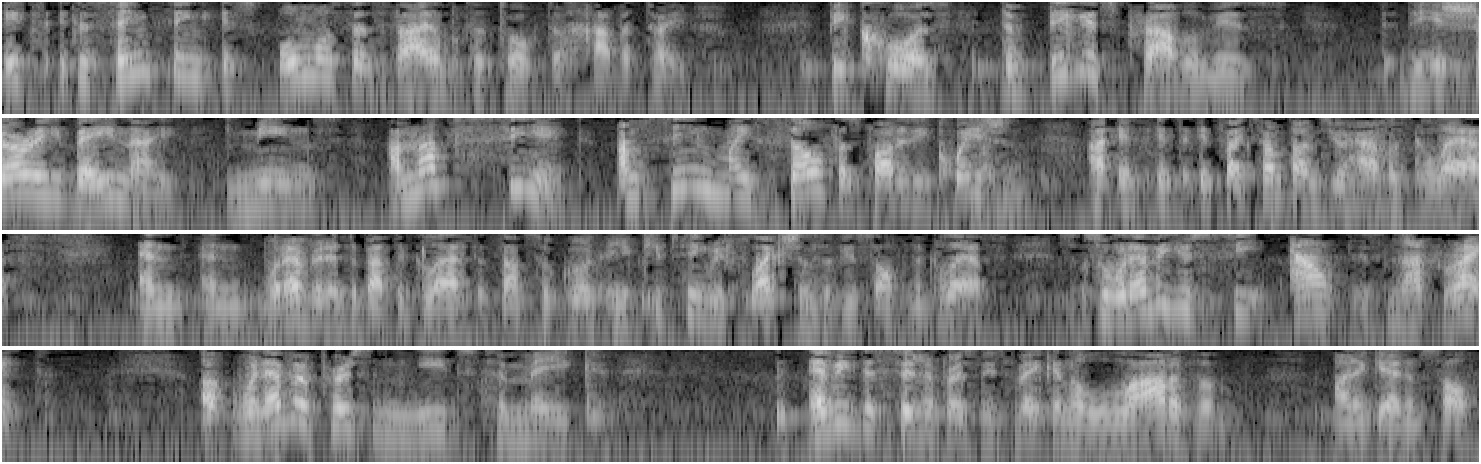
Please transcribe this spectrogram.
it's, it's the same thing. It's almost as valuable to talk to Chavatayv. Because the biggest problem is the Yeshari Beinai means I'm not seeing. I'm seeing myself as part of the equation. Uh, it's, it's, it's like sometimes you have a glass and, and whatever it is about the glass that's not so good, and you keep seeing reflections of yourself in the glass. So, so whatever you see out is not right. Uh, whenever a person needs to make, every decision a person needs to make, and a lot of them on get himself,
